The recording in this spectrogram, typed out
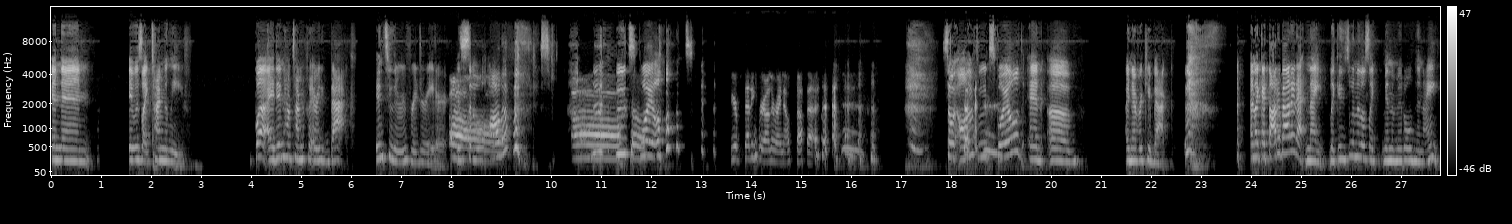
and then it was like time to leave. But I didn't have time to put everything back into the refrigerator. And so all the food, oh, the food spoiled. You're upsetting Brianna right now. Stop that. so all the food spoiled and um I never came back. and like I thought about it at night. Like it's one of those like in the middle of the night.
